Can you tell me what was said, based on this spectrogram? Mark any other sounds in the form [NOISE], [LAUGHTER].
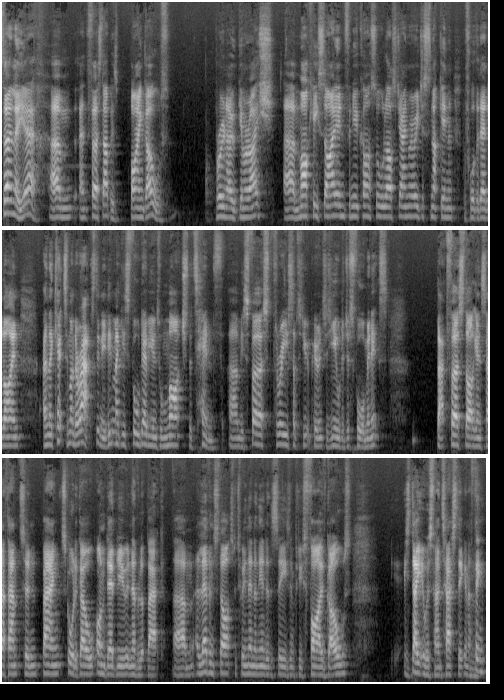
Certainly, yeah. Um, and first up is buying goals. Bruno Guimaraes, uh, marquee signing for Newcastle last January, just snuck in before the deadline. And they kept him under wraps, didn't he? He didn't make his full debut until March the 10th. Um, his first three substitute appearances yielded just four minutes. That first start against Southampton, bang, scored a goal on debut and never looked back. Um, 11 starts between then and the end of the season, produced five goals. His data was fantastic, and I mm. think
